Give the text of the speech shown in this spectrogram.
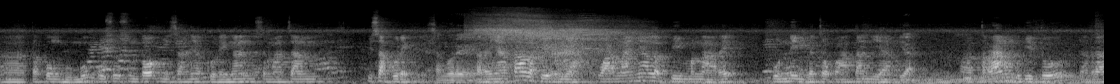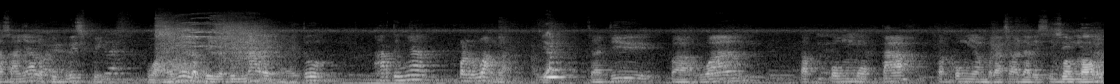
eh, tepung bumbu khusus untuk misalnya gorengan semacam pisang goreng. Pisang goreng. Ternyata lebih renyah, warnanya lebih menarik, kuning kecoklatan yang Ya. uh, terang begitu dan rasanya lebih crispy. Wah ini lebih lebih menarik. Nah, itu artinya peluang lah. Ya. Jadi bahwa tepung moka, tepung yang berasal dari singkong, Singkong. itu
